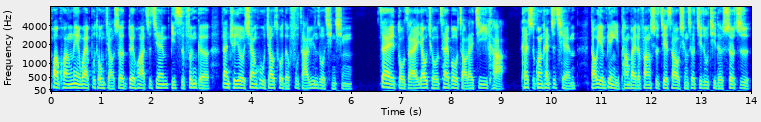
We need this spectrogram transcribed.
画框内外不同角色对话之间彼此分隔，但却又相互交错的复杂运作情形。在斗宅要求蔡伯找来记忆卡开始观看之前，导演便以旁白的方式介绍行车记录器的设置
